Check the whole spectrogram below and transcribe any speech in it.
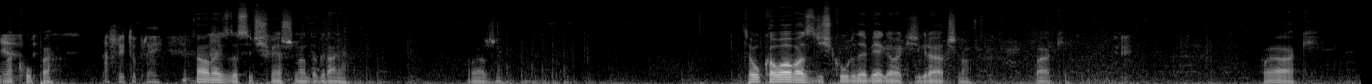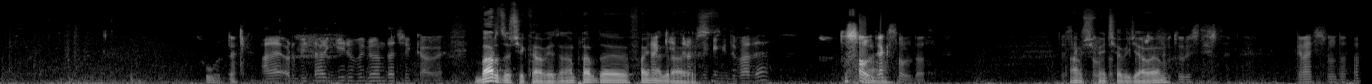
Nie, Na kupę. Na free to play. No, ona jest dosyć śmieszna do grania. Poważnie. To koło was gdzieś kurde biegał jakiś gracz, no. Paki. Paki. Kurde. Ale Orbital Gear wygląda ciekawe. Bardzo ciekawie, to naprawdę fajna Taki gra trochę jest. jak 2D? To Sold, No. jak Soldat. To jest Tam jak śmiecia Soldat, tylko widziałem. że Futurystyczne. Grać w Soldata?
